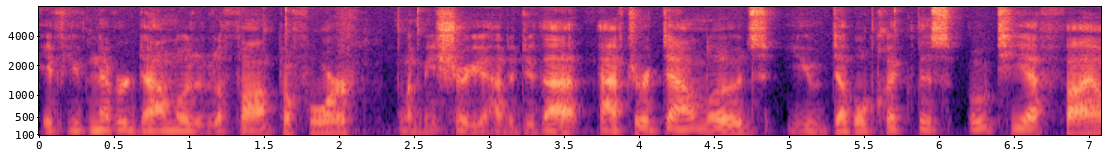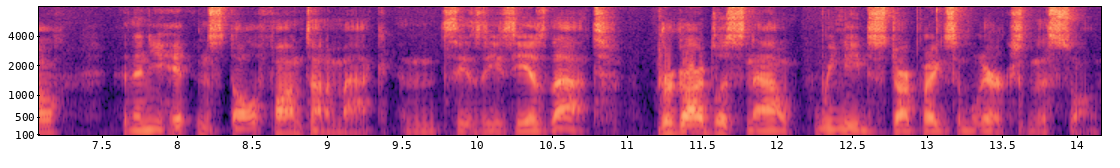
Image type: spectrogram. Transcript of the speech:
If you've never downloaded a font before, let me show you how to do that. After it downloads, you double click this OTF file and then you hit install font on a Mac and it's as easy as that. Regardless now, we need to start putting some lyrics in this song.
